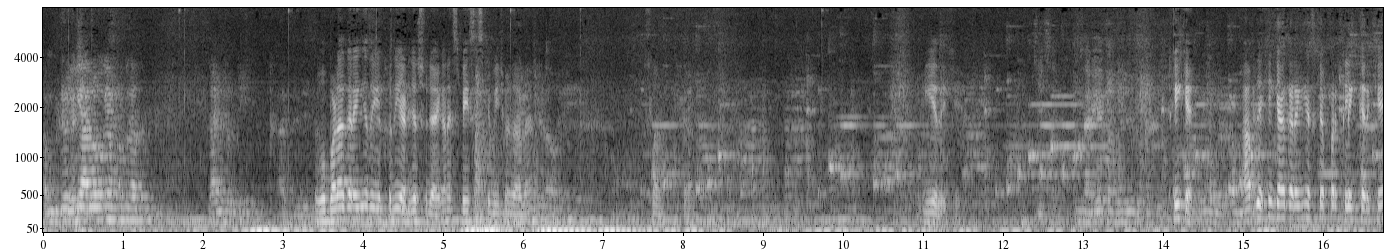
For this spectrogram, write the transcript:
कंप्यूटर क्या का लोगे मतलब टाइम छुट्टी वो बड़ा करेंगे तो ये खुद ही एडजस्ट हो जाएगा ना स्पेस इसके बीच में ज़्यादा है। हाँ, ये देखिए। जी सर। सर ये तो ही- ठीक है। आप देखिए क्या करेंगे इसके ऊपर क्लिक करके।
